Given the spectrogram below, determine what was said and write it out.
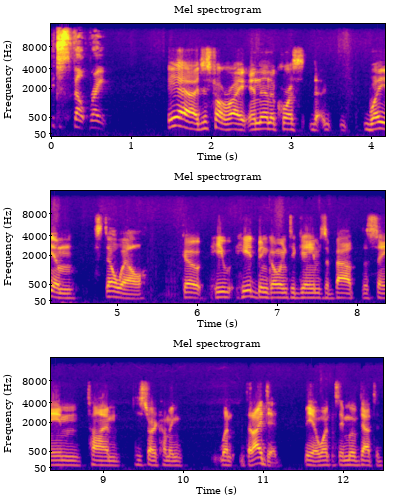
It just felt right. yeah, it just felt right. And then, of course, the, William Stillwell, goat. He he had been going to games about the same time he started coming when that I did. You know, once they moved out to,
